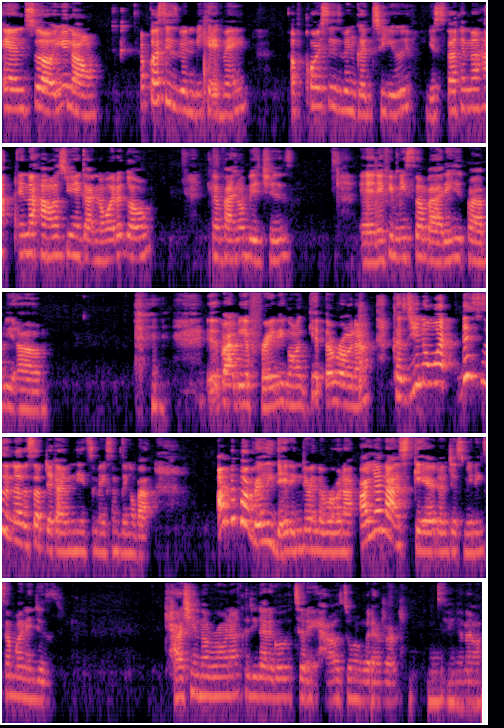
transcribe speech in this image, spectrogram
and so you know of course he's been behaving. Of course he's been good to you. You're stuck in the in the house. You ain't got nowhere to go. Can't find no bitches. And if you meet somebody he's probably um is probably afraid he's gonna get the rona. Because you know what? This is another subject i need to make something about. Are people really dating during the rona? Are y'all not scared of just meeting someone and just catching the rona? Because you got to go to their house doing whatever hanging out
